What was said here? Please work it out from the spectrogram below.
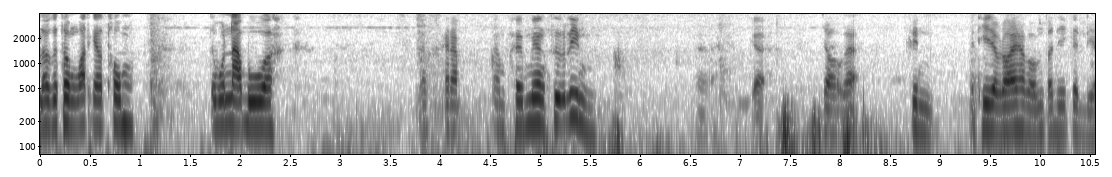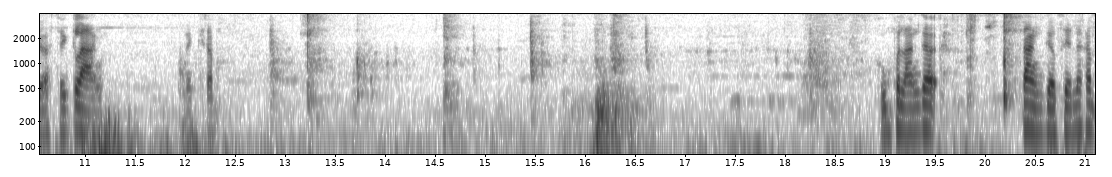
ลอยกระทงวัดกระทมตำบลนาบัวนะครับอำเภอเมืองสุรินทร์ก็จอก็ขึ้นเป็นที่เรียบร้อยครับผมตอนนี้ก็เหลือเส้นกลางนะครับคุมพลังก็ตั้งเกือบเสร็จแล้วครับ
